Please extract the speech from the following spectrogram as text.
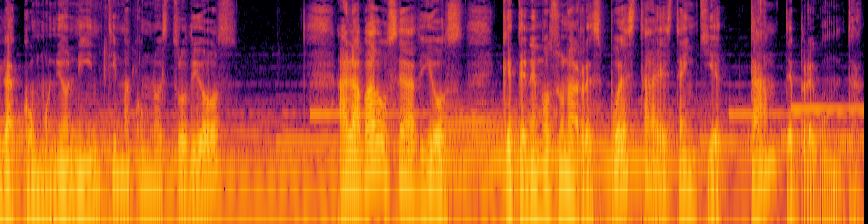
la comunión íntima con nuestro Dios? Alabado sea Dios que tenemos una respuesta a esta inquietante pregunta.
